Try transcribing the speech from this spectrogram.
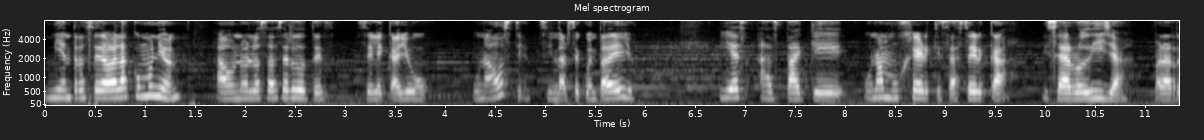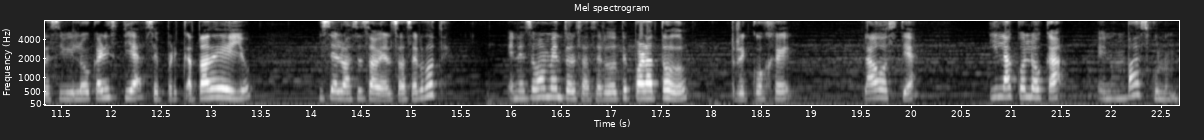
Mientras se daba la comunión, a uno de los sacerdotes se le cayó una hostia sin darse cuenta de ello y es hasta que una mujer que se acerca y se arrodilla para recibir la Eucaristía se percata de ello y se lo hace saber al sacerdote. En ese momento el sacerdote para todo recoge la hostia y la coloca en un básculum.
